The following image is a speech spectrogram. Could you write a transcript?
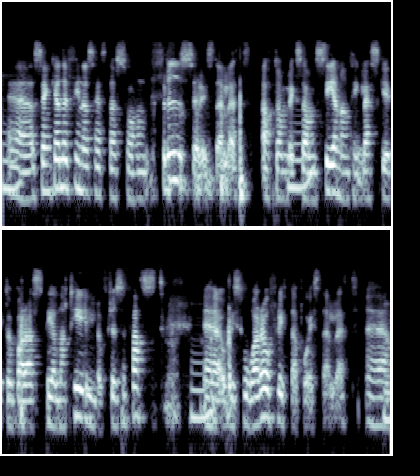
Mm. Eh, sen kan det finnas hästar som fryser istället. Att de liksom mm. ser någonting läskigt och bara stelnar till och fryser fast. Mm. Eh, och blir svåra att flytta på istället. Eh,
